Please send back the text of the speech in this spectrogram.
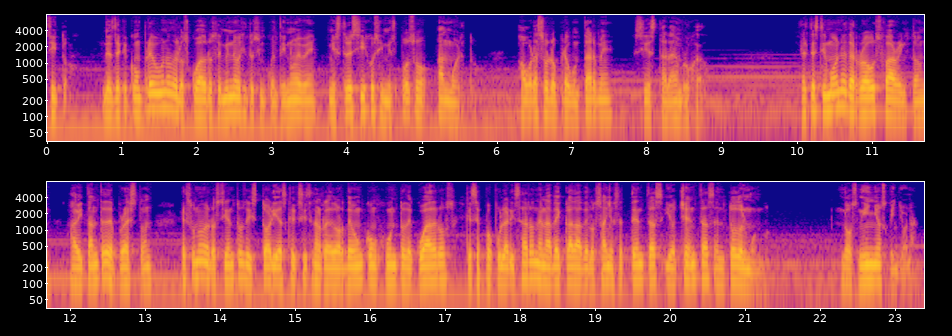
Cito. Desde que compré uno de los cuadros en 1959, mis tres hijos y mi esposo han muerto. Ahora solo preguntarme si estará embrujado. El testimonio de Rose Farrington, habitante de Preston, es uno de los cientos de historias que existen alrededor de un conjunto de cuadros que se popularizaron en la década de los años 70 y 80 en todo el mundo. Los niños que lloran.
